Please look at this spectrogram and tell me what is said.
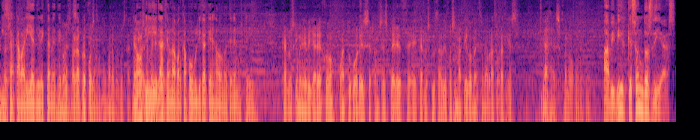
Y se acabaría directamente con esa propuesta, no es mala propuesta. No, y ir hacia una banca pública que es a donde tenemos que ir. Carlos Jiménez Villarejo, Juan Tugores, Ramsés Pérez, eh, Carlos Cruzado y José Martí Gómez. Un abrazo, gracias. Gracias. A vivir que son dos días.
